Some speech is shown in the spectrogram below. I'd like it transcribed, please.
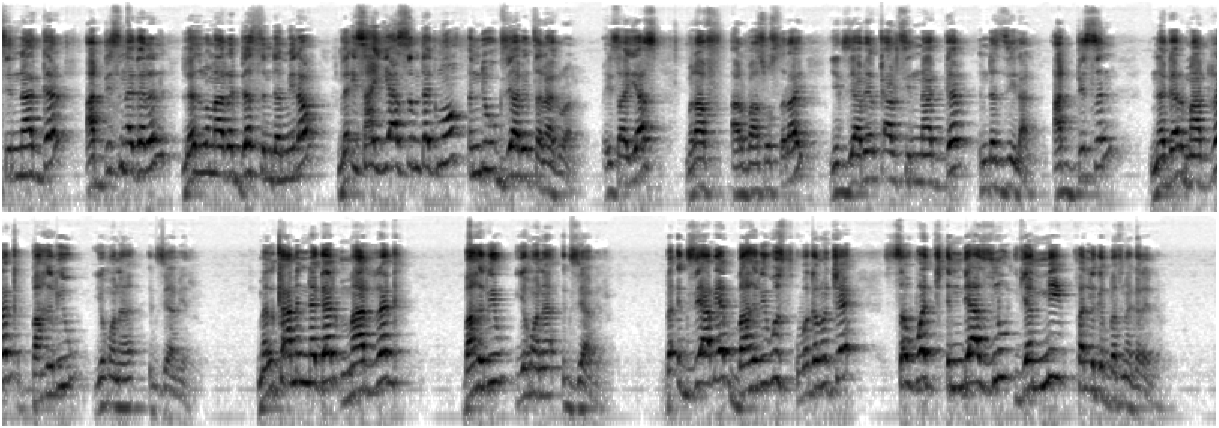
ሲናገር አዲስ ነገርን ለሕዝብ ማድረግ ደስ እንደሚለው ለኢሳይያስም ደግሞ እንዲሁ እግዚአብሔር ተናግሯል። ኢሳይያስ ምዕራፍ 43 ላይ የእግዚአብሔር ቃል ሲናገር እንደዚህ ይላል፣ አዲስን ነገር ማድረግ ባህሪው የሆነ እግዚአብሔር መልካምን ነገር ማድረግ ባህሪው የሆነ እግዚአብሔር በእግዚአብሔር ባህሪ ውስጥ ወገኖቼ ሰዎች እንዲያዝኑ የሚፈልግበት ነገር የለም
